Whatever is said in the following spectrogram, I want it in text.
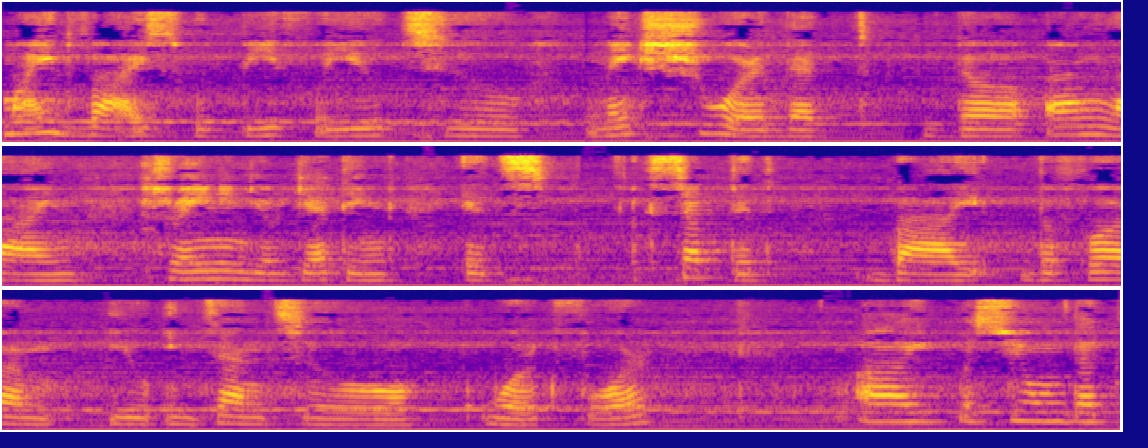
My advice would be for you to make sure that the online training you're getting is accepted by the firm you intend to work for. I assume that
